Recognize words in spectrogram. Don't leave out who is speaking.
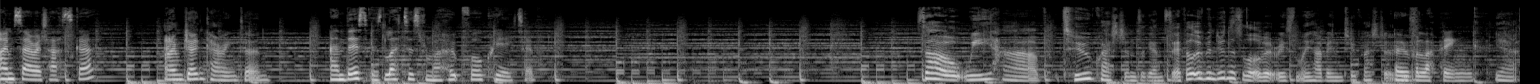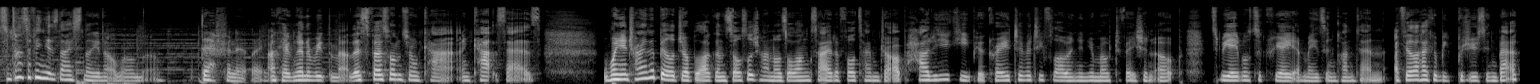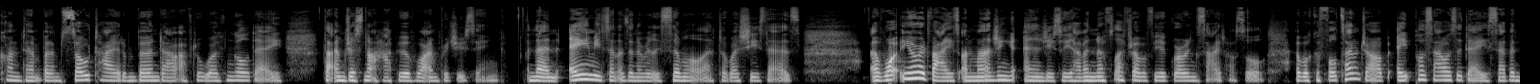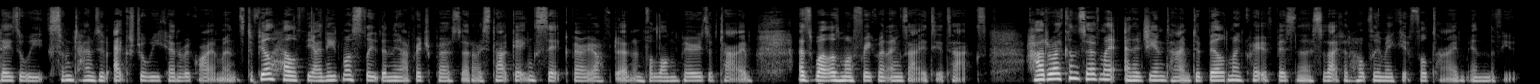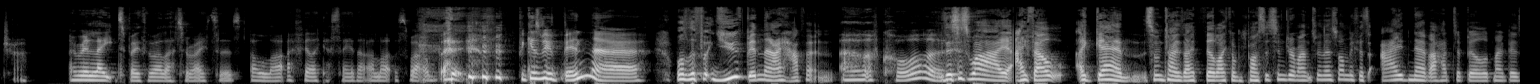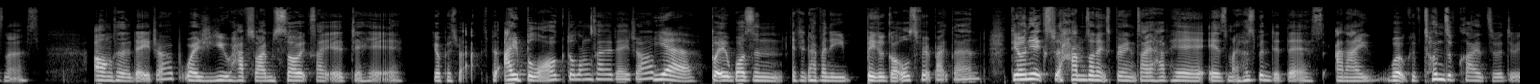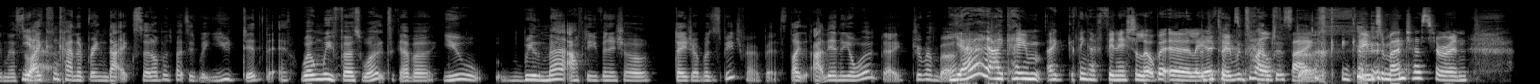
Speaker 1: I'm Sara Tasker,
Speaker 2: I'm Jen Carrington.
Speaker 1: and this is Letters from a Hopeful Creative.
Speaker 2: So we have two questions again today. I feel like we've been doing this a little bit recently, having two questions.
Speaker 1: Overlapping,
Speaker 2: Yeah. Sometimes I think it's nice to know you're not alone though.
Speaker 1: definitely.
Speaker 2: Okay, I'm going to read them out. This first one's from Kat, and Kat says, When you're trying to build your blog and social channels alongside a full time job, how do you keep your creativity flowing and your motivation up to be able to create amazing content? I feel like I could be producing better content, but I'm so tired and burned out after working all day that I'm just not happy with what I'm producing. And then Amy sent us in a really similar letter where she says, I want your advice on managing your energy so you have enough left over for your growing side hustle. I work a full time job, eight plus hours a day, seven days a week, sometimes with extra weekend requirements. To feel healthy, I need more sleep than the average person. I start getting sick very often and for long periods of time, as well as more frequent anxiety attacks. How do I conserve my energy and time to build my creative business so that I can hopefully make it full time in the future?
Speaker 1: I relate to both of our letter writers a lot. I feel like I say that a lot as well, but because we've been there.
Speaker 2: Well, the, you've been there, I haven't.
Speaker 1: Oh, of course.
Speaker 2: This is why I felt again. Sometimes I feel like I'm imposter syndrome answering this one because I'd never had to build my business alongside a day job, whereas you have. So I'm so excited to hear your perspective. I blogged alongside a day job,
Speaker 1: yeah.
Speaker 2: but it wasn't. I didn't have any bigger goals for it back then. The only ex- hands-on experience I have here is my husband did this, and I work with tons of clients who are doing this. So I can kind of bring that external perspective. But you did this when we first worked together. You we met after you finished your day job as a speech therapist, like at the end of your workday. Do you remember?
Speaker 1: Yeah, I came. I think I finished a little bit earlier.
Speaker 2: And you came into Manchester.
Speaker 1: and came to Manchester and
